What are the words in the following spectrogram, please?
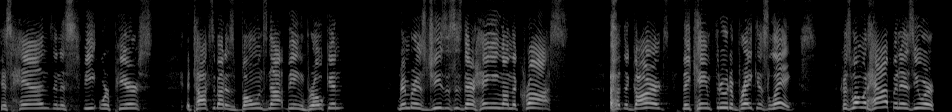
His hands and his feet were pierced. It talks about his bones not being broken. Remember, as Jesus is there hanging on the cross, the guards they came through to break his legs. Because what would happen is you were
